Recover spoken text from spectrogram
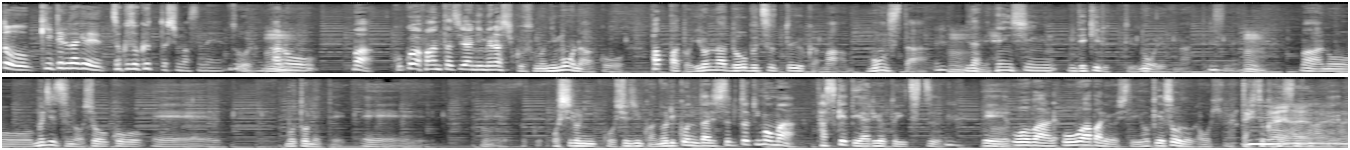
と聞いてるだけでゾクゾクっとしますね。そううん。あのまあここはファンタジーアニメらしくそのニモーナはこうパッパといろんな動物というか、まあ、モンスターーみたいに変身できるっていう能力があってですね、うん。まあ、あの無実の証拠を、えー求めて、えーえーお城にこう主人公が乗り込んだりする時も、まあ、助けてやるよと言いつつ、えー大暴れ大暴れをして余計騒動が大きくなったりとかはいですねはいはいはいはい。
